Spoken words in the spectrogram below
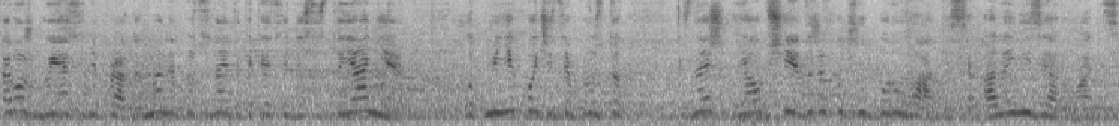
хорош, бо я сьогодні правда. У мене просто, знаєте, таке сьогодні состояння. От мені хочеться просто, знаєш, я взагалі я дуже хочу поругатися, але не можна ругатися.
